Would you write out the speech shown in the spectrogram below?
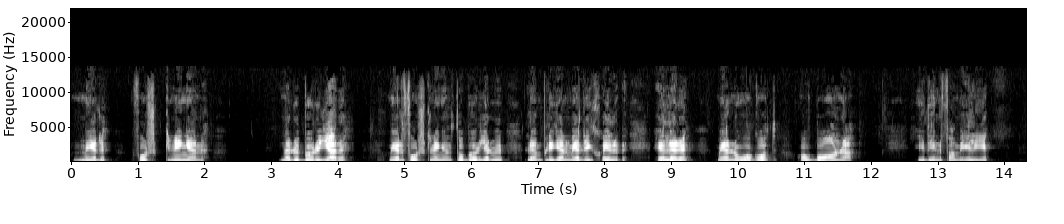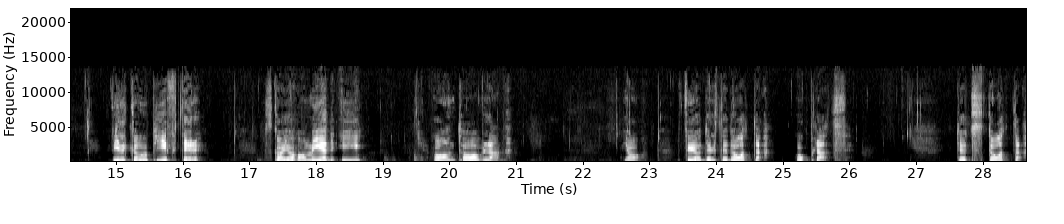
Med forskningen, när du börjar med forskningen så börjar du lämpligen med dig själv eller med något av barna i din familj? Vilka uppgifter ska jag ha med i antavlan? Ja, födelsedata och plats. Dödsdata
